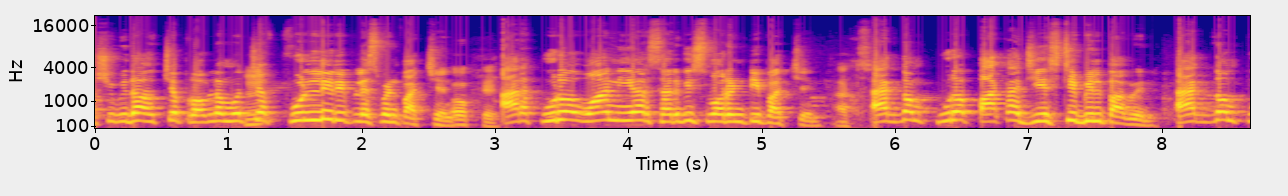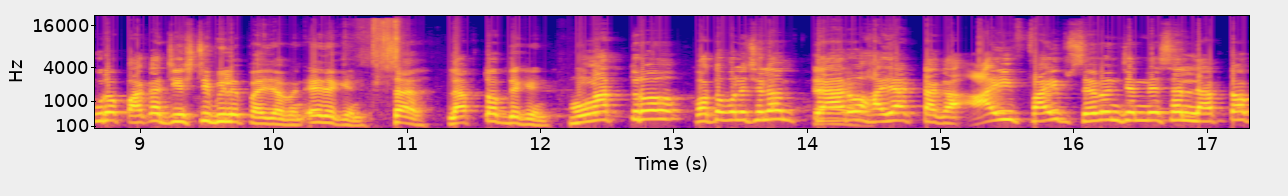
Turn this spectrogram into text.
অসুবিধা হচ্ছে প্রবলেম হচ্ছে ফুললি রিপ্লেসমেন্ট পাচ্ছেন। আর পুরো ওয়ান ইয়ার সার্ভিস ওয়ারেন্টি পাচ্ছেন। আচ্ছা। একদম পুরো পাকা জিএসটি বিল পাবেন। একদম পুরো পাকা জিএসটি বিলে পেয়ে যাবেন। এই দেখেন স্যার ল্যাপটপ দেখেন। মাত্র কত বলেছিলাম? তেরো। হাজার টাকা। I five seven generation laptop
